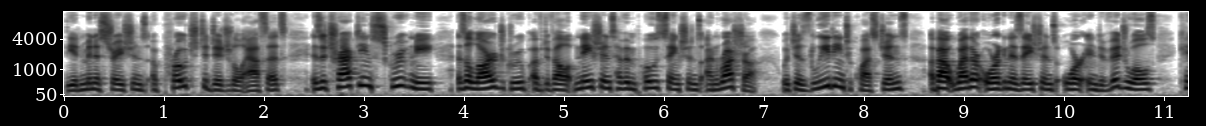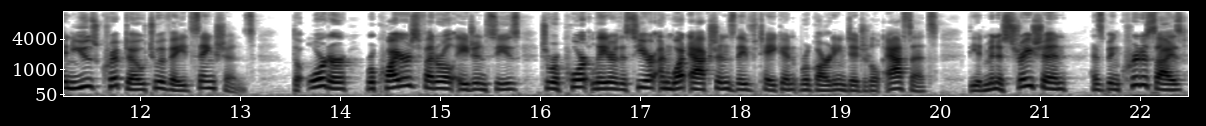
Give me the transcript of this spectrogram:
The administration's approach to digital assets is attracting scrutiny as a large group of developed nations have imposed sanctions on Russia, which is leading to questions about whether organizations or individuals can use crypto to evade sanctions. The order requires federal agencies to report later this year on what actions they've taken regarding digital assets. The administration has been criticized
